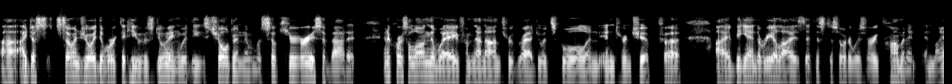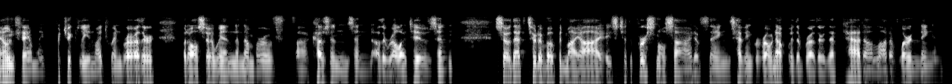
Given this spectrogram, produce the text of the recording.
uh, I just so enjoyed the work that he was doing with these children and was so curious about it. And of course, along the way, from then on through graduate school and internship, uh, I began to realize that this disorder was very prominent in my own family, particularly in my twin brother, but also in a number of uh, cousins and other relatives. And so that sort of opened my eyes to the personal side of things, having grown up with a brother that had a lot of learning and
